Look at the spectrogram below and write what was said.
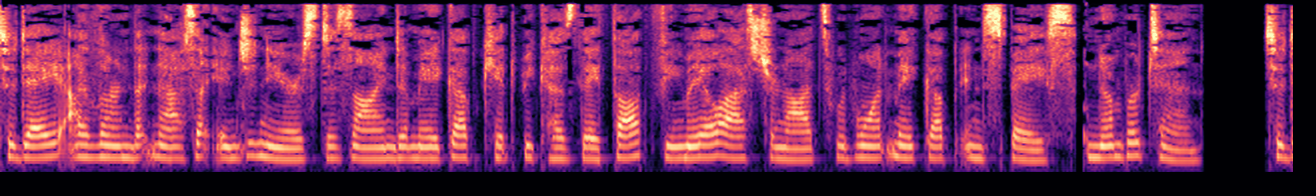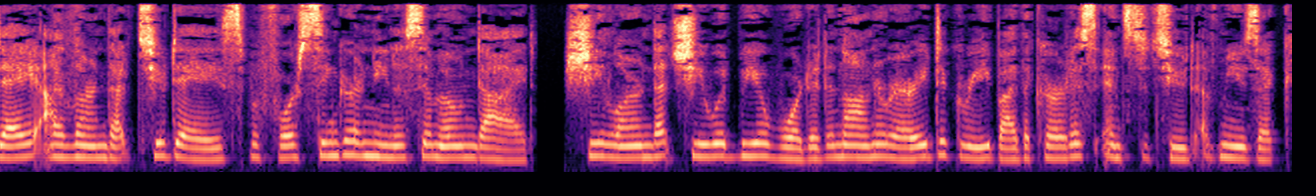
Today I learned that NASA engineers designed a makeup kit because they thought female astronauts would want makeup in space. Number 10. Today I learned that two days before singer Nina Simone died, she learned that she would be awarded an honorary degree by the Curtis Institute of Music,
